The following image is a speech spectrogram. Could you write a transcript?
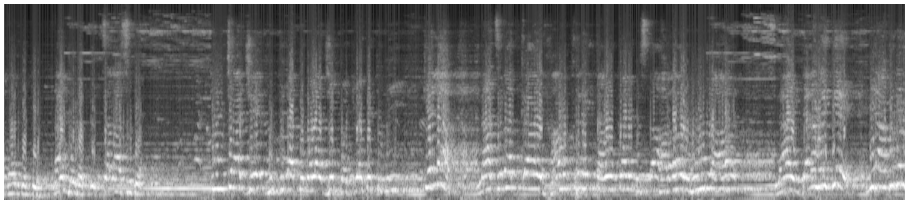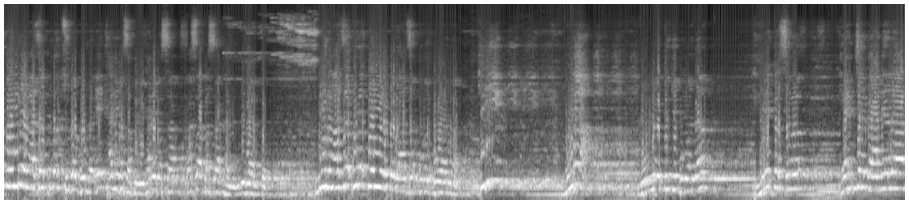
आधार देतो नाही बोलत चला असू द्या. तुमच्या जे बुद्धीला तुम्हाला जे पटलं ते तुम्ही केला नाचनात काय? हाव काय ताव काय? नुसता हवा हू नाही. त्याला माहितीये मी अगोदर बोललो राजापुरात सुद्धा बोललो. ए खाली बसा तुम्ही खाली बसा. बसा बसा खाली निवांत. मी राजापुरात बोललो होतो राजापुरात बुवांना की बुवा बोललो होतो की बुवाला हे कसं यांच्या गाण्याला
